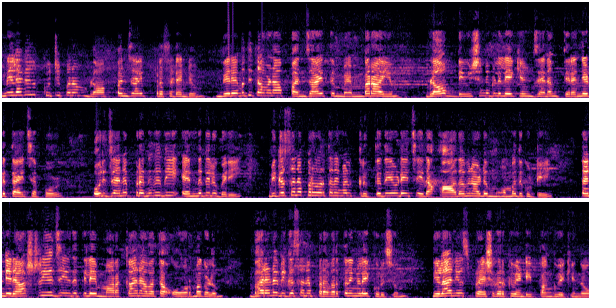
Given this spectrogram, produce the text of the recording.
നിലവിൽ കുറ്റിപ്പുറം ബ്ലോക്ക് പഞ്ചായത്ത് പ്രസിഡന്റും നിരവധി തവണ പഞ്ചായത്ത് മെമ്പറായും ബ്ലോക്ക് ഡിവിഷനുകളിലേക്കും ജനം തിരഞ്ഞെടുത്തയച്ചപ്പോൾ ഒരു ജനപ്രതിനിധി എന്നതിലുപരി വികസന പ്രവർത്തനങ്ങൾ കൃത്യതയോടെ ചെയ്ത ആദവനാട് മുഹമ്മദ് കുട്ടി തന്റെ രാഷ്ട്രീയ ജീവിതത്തിലെ മറക്കാനാവാത്ത ഓർമ്മകളും ഭരണവികസന പ്രവർത്തനങ്ങളെക്കുറിച്ചും നിള ന്യൂസ് പ്രേക്ഷകർക്ക് വേണ്ടി പങ്കുവെക്കുന്നു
